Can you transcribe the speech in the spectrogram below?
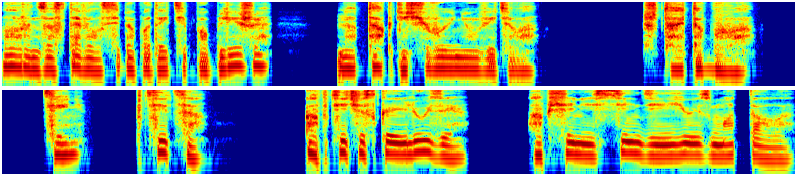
Лорен заставила себя подойти поближе, но так ничего и не увидела. Что это было? Тень? Птица? Оптическая иллюзия? Общение с Синди ее измотало.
